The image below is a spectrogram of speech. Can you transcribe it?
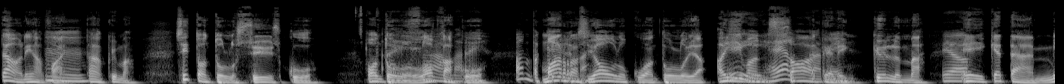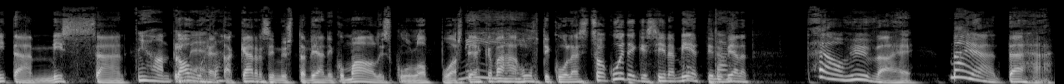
tämä on ihan fine, mm. tämä on kymä. Sitten on tullut syyskuu, on tullut Ai lokakuu, saamari. Onpa marras kylmä. joulukuu on tullut ja aivan Ei helkkari. saakeli kylmä, Joo. ei ketään mitään missään. Ihan. Kauheata kärsimystä vielä niin kuin maaliskuun loppuun asti, Niin. ehkä vähän huhtikuulle. Ja sitten se on kuitenkin siinä miettinyt Totta. vielä, että tämä on hyvä he, mä jään tähän.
